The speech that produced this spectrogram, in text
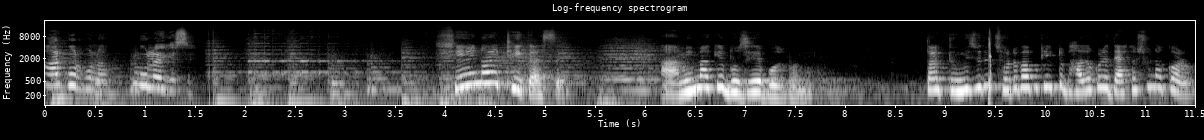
আর করব না ভুল হয়ে গেছে। সে নয় ঠিক আছে। আমি মাকে বুঝিয়ে বলব না। তবে তুমি যদি ছোট বাবুকে একটু ভালো করে দেখাশোনা করো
